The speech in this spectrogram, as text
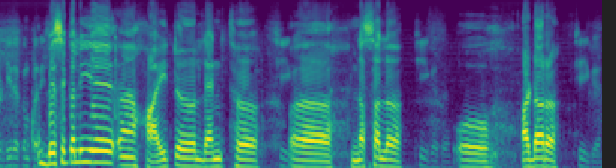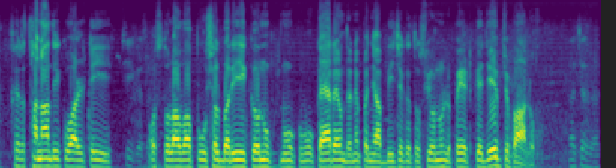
ਵੱਡੀ ਰਕਮ ਕਰੀ ਬੇਸਿਕਲੀ ਇਹ ਹਾਈਟ ਲੈਂਥ ਨਸਲ ਠੀਕ ਹੈ ਸਰ। ਉਹ ਆਰਡਰ ਠੀਕ ਹੈ। ਫਿਰ ਥਣਾ ਦੀ ਕੁਆਲਿਟੀ ਠੀਕ ਹੈ ਸਰ। ਉਸ ਤੋਂ ਇਲਾਵਾ ਪੂਛਲ ਬਰੀਕ ਉਹਨੂੰ ਉਹ- ਕਹਿ ਰਹੇ ਹੁੰਦੇ ਨੇ ਪੰਜਾਬੀ ਚ ਕਿ ਤੁਸੀਂ ਉਹਨੂੰ ਲਪੇਟ ਕੇ ਜੇਬ ਚ ਪਾ ਲਓ। ਅੱਛਾ ਸਰ।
